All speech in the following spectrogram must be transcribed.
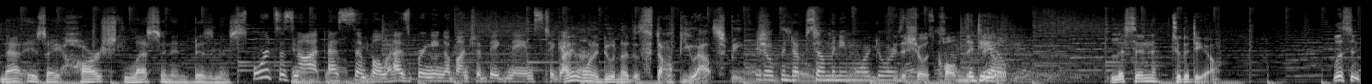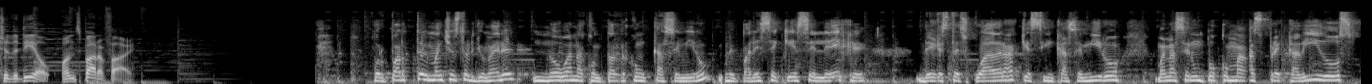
That is a harsh lesson in business. Sports is not And, as simple you know, I- as bringing a bunch of big names together. I didn't want to do another stomp you out speech. It opened up so many more doors. The show is called The The Deal. Deal. Listen to the deal. Listen to The Deal on Spotify. Por parte del Manchester United no van a contar con Casemiro. Me parece que es el eje de esta escuadra, que sin Casemiro van a ser un poco más precavidos.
